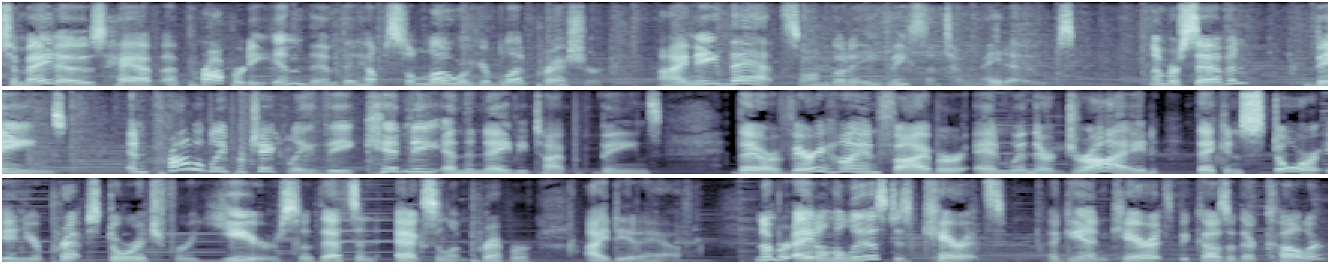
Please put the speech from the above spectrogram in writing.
tomatoes have a property in them that helps to lower your blood pressure. I need that, so I'm going to eat me some tomatoes. Number seven, beans, and probably particularly the kidney and the navy type of beans. They are very high in fiber, and when they're dried, they can store in your prep storage for years. So that's an excellent prepper idea to have. Number eight on the list is carrots. Again, carrots, because of their color,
